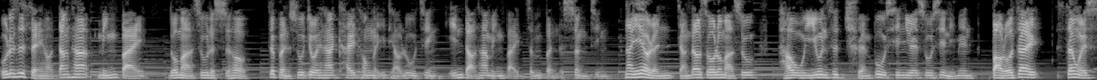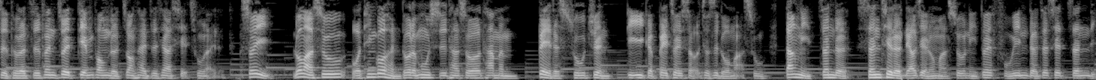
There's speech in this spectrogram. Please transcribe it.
无论是谁哈，当他明白罗马书的时候。这本书就为他开通了一条路径，引导他明白整本的圣经。那也有人讲到说，罗马书毫无疑问是全部新约书信里面，保罗在身为使徒的职分最巅峰的状态之下写出来的。所以，罗马书我听过很多的牧师，他说他们背的书卷第一个背最熟的就是罗马书。当你真的深切的了解罗马书，你对福音的这些真理，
